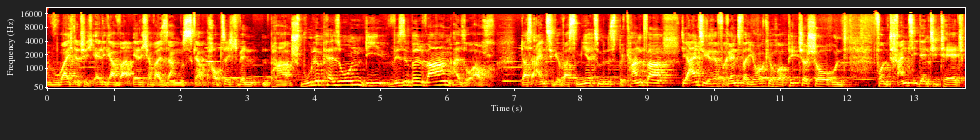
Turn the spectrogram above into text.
wobei ich natürlich ehrlicher, ehrlicherweise sagen muss, es gab hauptsächlich wenn, ein paar schwule Personen, die visible waren. Also auch das Einzige, was mir zumindest bekannt war. Die einzige Referenz war die Rocky Horror Picture Show und von Transidentität.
